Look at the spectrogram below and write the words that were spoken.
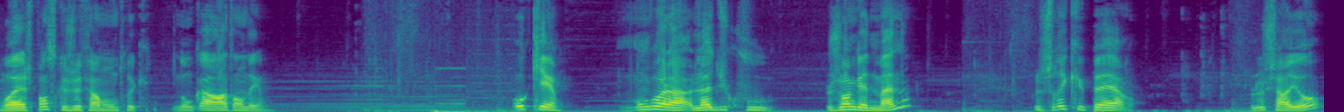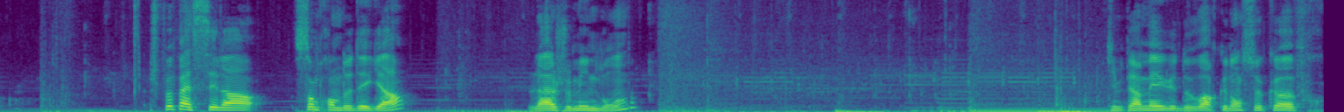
Ouais, je pense que je vais faire mon truc. Donc, alors attendez. Ok. Donc voilà, là du coup, Jean Gadman. Je récupère le chariot. Je peux passer là sans prendre de dégâts. Là, je mets une bombe. Qui me permet de voir que dans ce coffre,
